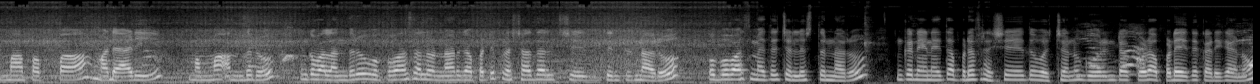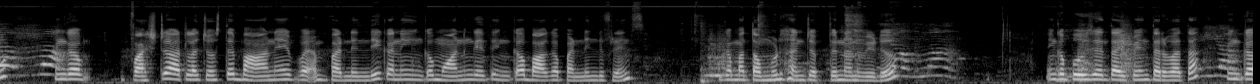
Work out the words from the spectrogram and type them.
మా పప్ప మా డాడీ మా అమ్మ అందరూ ఇంకా వాళ్ళందరూ ఉపవాసాలు ఉన్నారు కాబట్టి ప్రసాదాలు చే- తింటున్నారు. ఉపవాసం అయితే చెల్లిస్తున్నారు. ఇంకా నేనైతే అప్పుడే ఫ్రెష్ అయితే వచ్చాను. గోరింటాకు కూడా అప్పుడే అయితే కడిగాను. ఇంకా ఫస్ట్ అట్లా చూస్తే బాగానే ప- పండింది. కానీ ఇంకా మార్నింగ్ అయితే ఇంకా బాగా పండింది ఫ్రెండ్స్. ఇంకా మా తమ్ముడు అని చెప్తున్నాను వీడు. ఇంకా పూజ అంతా అయిపోయిన తర్వాత ఇంకా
